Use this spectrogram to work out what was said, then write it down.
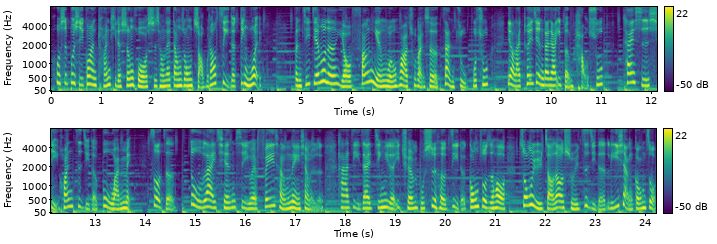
或是不习惯团体的生活，时常在当中找不到自己的定位？本集节目呢，由方言文化出版社赞助播出，要来推荐大家一本好书，《开始喜欢自己的不完美》，作者。杜赖谦是一位非常内向的人，他自己在经历了一圈不适合自己的工作之后，终于找到属于自己的理想工作。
